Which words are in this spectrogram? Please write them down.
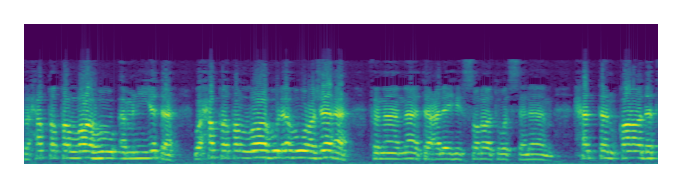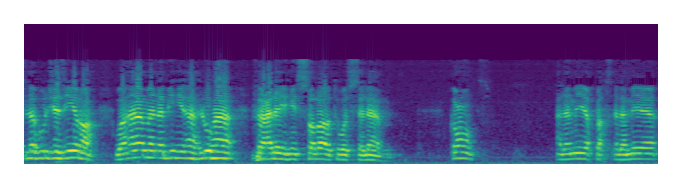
فحقق الله أمنيته. وحقق الله له رجاءه. فما مات عليه الصلاة والسلام حتى انقادت له الجزيرة وآمن به أهلها فعليه الصلاة والسلام. Quant à la meilleure, à la meilleure,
